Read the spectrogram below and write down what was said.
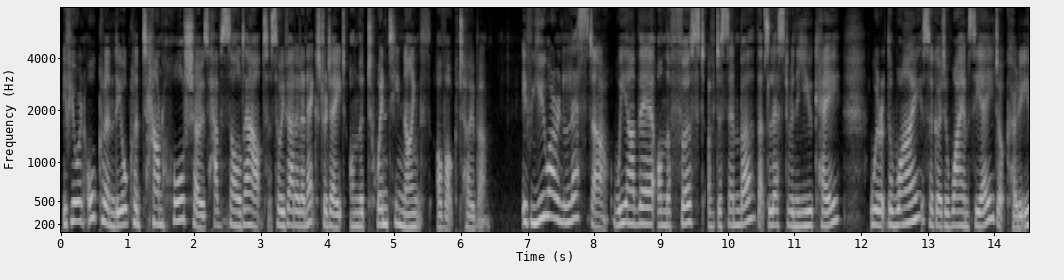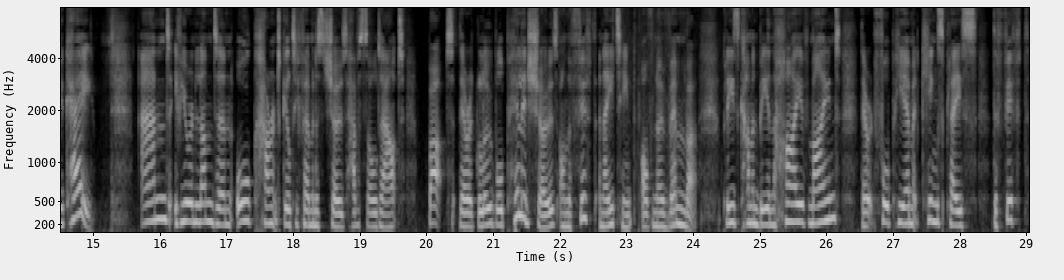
If you're in Auckland, the Auckland Town Hall shows have sold out, so we've added an extra date on the 29th of October. If you are in Leicester, we are there on the 1st of December. That's Leicester in the UK. We're at the Y, so go to ymca.co.uk. And if you're in London, all current Guilty Feminist shows have sold out, but there are global pillage shows on the 5th and 18th of November. Please come and be in the hive mind. They're at 4 pm at King's Place, the 5th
